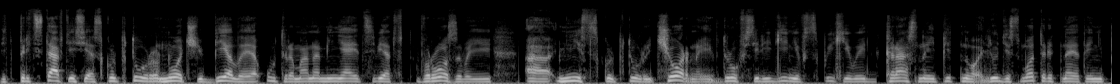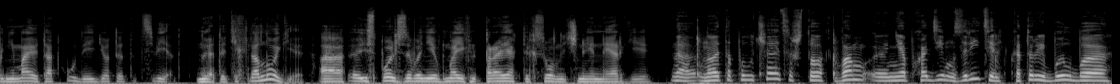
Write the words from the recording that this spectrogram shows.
Ведь представьте себе скульптуру ночью белая, утром она меняет цвет в, в розовый, а низ скульптуры черный, и вдруг в середине вспыхивает красное пятно. Люди смотрят на это и не понимают, откуда идет этот цвет. Но это технология. А использование в моих проектах солнечной энергии, да, но это получается, что вам э, необходим зритель, который был бы,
